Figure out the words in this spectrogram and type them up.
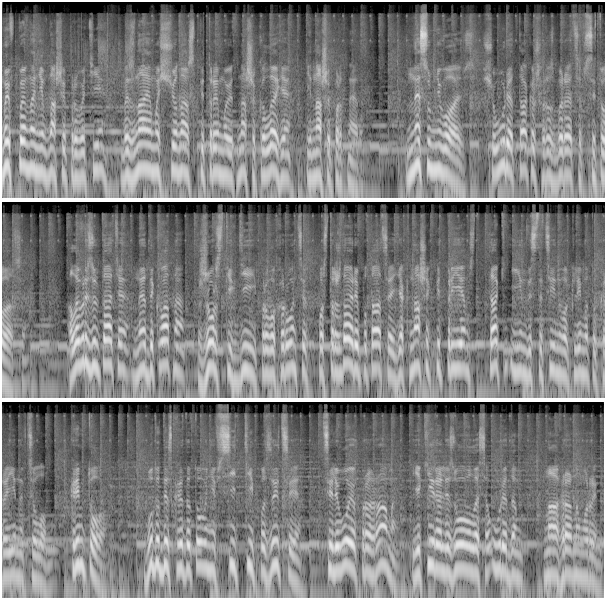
Ми впевнені в нашій правоті. Ми знаємо, що нас підтримують наші колеги і наші партнери. Не сумніваюся, що уряд також розбереться в ситуації. Але в результаті неадекватно жорстких дій правоохоронців постраждає репутація як наших підприємств, так і інвестиційного клімату країни в цілому. Крім того, будуть дискредитовані всі ті позиції цільової програми, які реалізовувалися урядом на аграрному ринку.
